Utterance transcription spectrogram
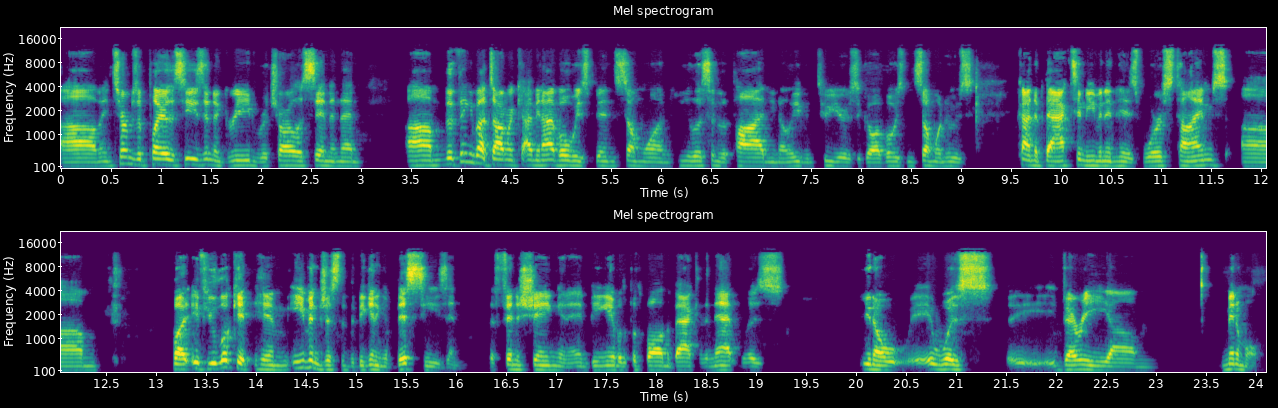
Um, in terms of player of the season, agreed, Richarlison, and then um, the thing about Dominic, I mean, I've always been someone. You listen to the pod, you know, even two years ago, I've always been someone who's kind of backed him even in his worst times. Um, but if you look at him, even just at the beginning of this season, the finishing and, and, being able to put the ball in the back of the net was, you know, it was uh, very um, minimal.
